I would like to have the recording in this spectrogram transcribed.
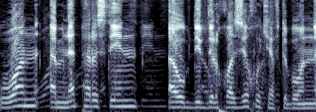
وان امنت پرستین او بدیو دلخوازی خو کفتبون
